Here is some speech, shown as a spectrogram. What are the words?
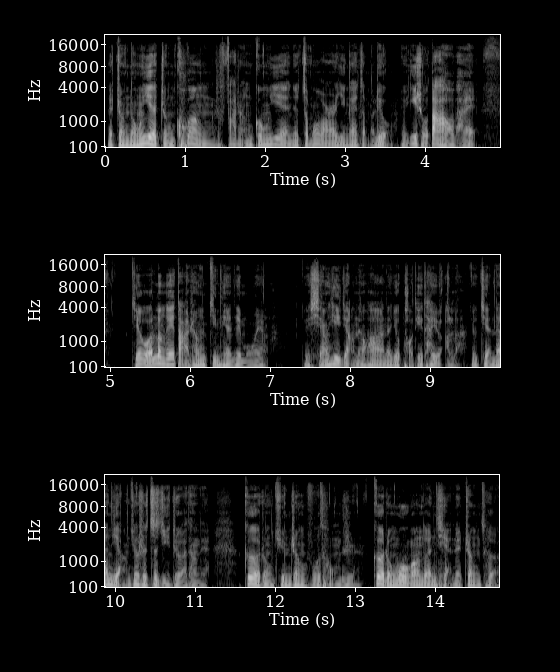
呃整农业、整矿、发展工业，就怎么玩应该怎么溜，就一手大好牌。结果愣给打成今天这模样。就详细讲的话，那就跑题太远了。就简单讲，就是自己折腾的，各种军政府统治，各种目光短浅的政策，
